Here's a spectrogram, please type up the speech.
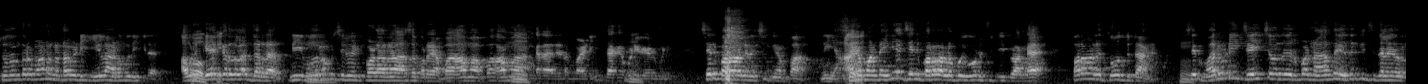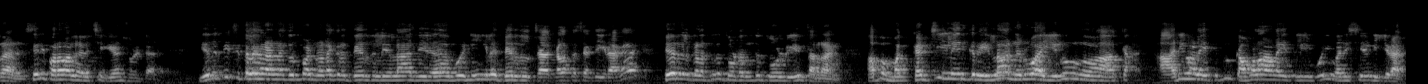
சுதந்திரமான நடவடிக்கைகளை அனுமதிக்கிறார். அவர். கேட்கறதெல்லாம் தர்றாரு. நீ முதலமைச்சர் வேட்பாளரா ஆசைப்படுறியாப்பா? ஆமாப்பா ஆமாங்கிறார் எடப்பாடி. தங்கப்படி வேலுமணி. சரி பரவாயில்ல வச்சுக்கங்கப்பா. நீ ஆக. மாட்டீங்க சரி பரவாயில்ல போய் ஊரை சுத்திட்டு பரவாயில்ல தோத்துட்டாங்க. சரி மறுபடியும் ஜெயிச்சு வந்து இருப்பா நான் தான் எதிர்க்கட்சி தலைவர்றாரு. சரி பரவாயில்ல வச்சுக்கன்னு சொல்லிட்டாரு. எதிர்க்கட்சி தலைவரான பிற்பாடு நடக்கிற தேர்தல் எல்லாம் நீங்களே தேர்தல் களத்தை சந்திக்கிறாங்க. தேர்தல் களத்துல தொடர்ந்து தோல்வியை தர்றாங்க. அப்ப கட்சியில இருக்கிற எல்லா நிர்வாகிகளும் அறிவாலயத்துக்கும் கமலாலயத்திலையும் போய் வரிசையா நிக்கிறாங்க.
